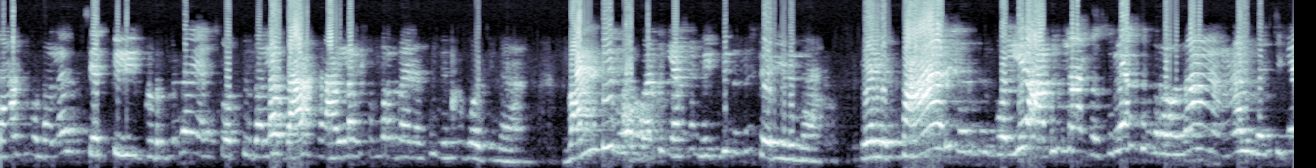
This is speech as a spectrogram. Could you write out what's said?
டாக்குமெண்ட் எல்லாம் செக்கு லீப் இருந்தது எங்க சொத்து இதெல்லாம் டாக்குமெண்ட் நல்லா சுந்தர பைனான்ஸ் நின்று போச்சுங்க. வண்டி ஒரு வாட்டி எங்க நிக்குதுன்னு தெரியுதுங்க எங்க காரு எடுத்து போய் அதுக்குலாம் அந்த சுரேஷ் சுரேஷ்ங்கிறவங்க ஆள் வச்சுங்க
